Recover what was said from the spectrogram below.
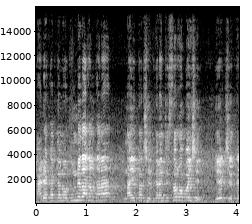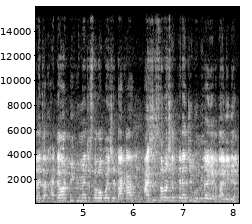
कार्यकर्त्यांवर गुन्हे दाखल करा नाहीतर शेतकऱ्यांचे सर्व पैसे एक शेतकऱ्यांच्या खात्यावर पीक विम्याचे सर्व पैसे टाका अशी सर्व शेतकऱ्यांची भूमिका घेण्यात आलेली आहे.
